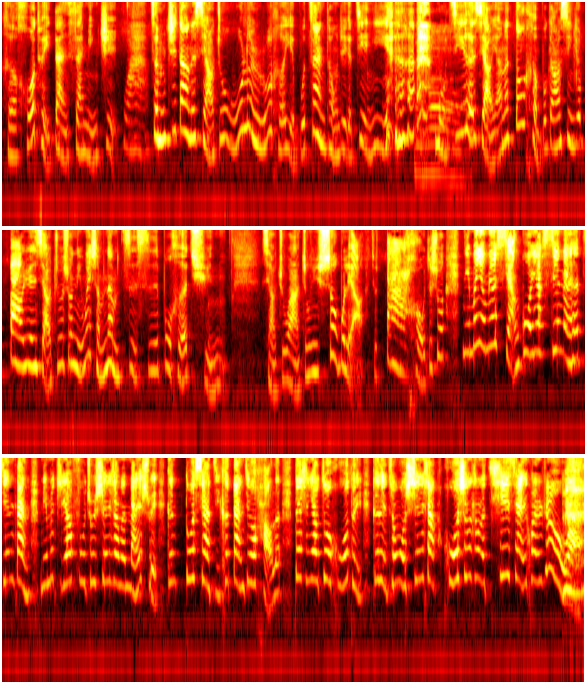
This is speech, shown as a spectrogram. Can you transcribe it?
和火腿蛋三明治。哇！怎么知道呢？小猪无论如何也不赞同这个建议。母鸡和小羊呢，都很不高兴，就抱怨小猪说：“你为什么那么自私，不合群？”小猪啊，终于受不了，就大吼着说：“你们有没有想过，要鲜奶和煎蛋，你们只要付出身上的奶水，跟多下几颗蛋就好了。但是要做火腿，可得从我身上活生生的切下一块肉啊！”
